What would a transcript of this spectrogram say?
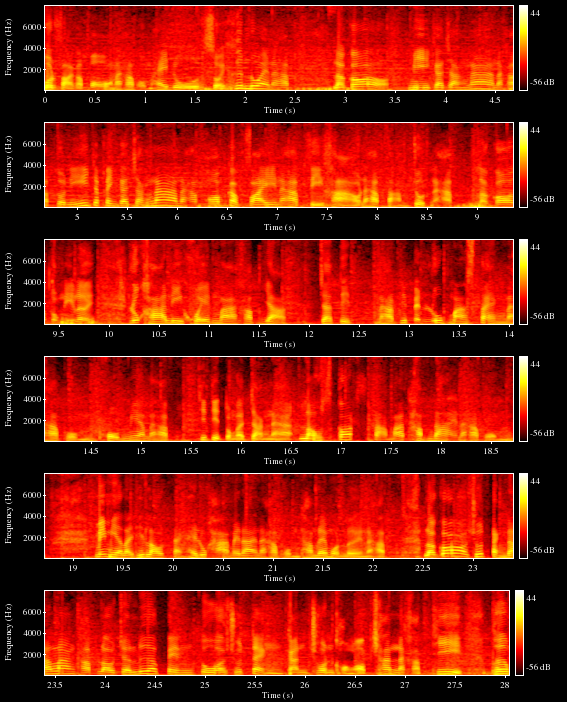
บนฝากระโปรงนะครับผมให้ดูสวยขึ้นด้วยนะครับ แล้วก็มีกระจังหน้านะครับ ตัวนี้จะเป็นกระจังหน้านะครับ พร้อมกับไฟนะครับสีขาวนะครับ 3 จุดนะครับ แล้วก็ตรงนี้เลยลูกค้ารีเควสมาครับอยากจะติดนะครับที่เป็นรูปมาสแตงนะครับผมโพรเมียมนะครับที่ติดตรงกระจังนะฮะเราก็สามารถทำได้นะครับผมไม่มีอะไรที่เราแต่งให้ลูกค้าไม่ได้นะครับ ผมทำได้หมดเลยนะครับ แล้วก็ชุดแต่งด้านล่างครับ เราจะเลือกเป็นตัวชุดแต่งกันชนของออปชันนะครับที่เพิ่ม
